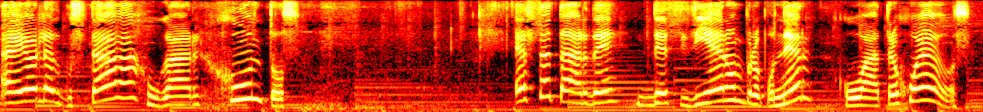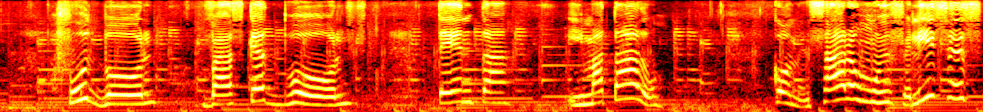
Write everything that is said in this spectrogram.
A ellos les gustaba jugar juntos. Esta tarde decidieron proponer cuatro juegos. Fútbol, básquetbol, tenta y matado. Comenzaron muy felices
